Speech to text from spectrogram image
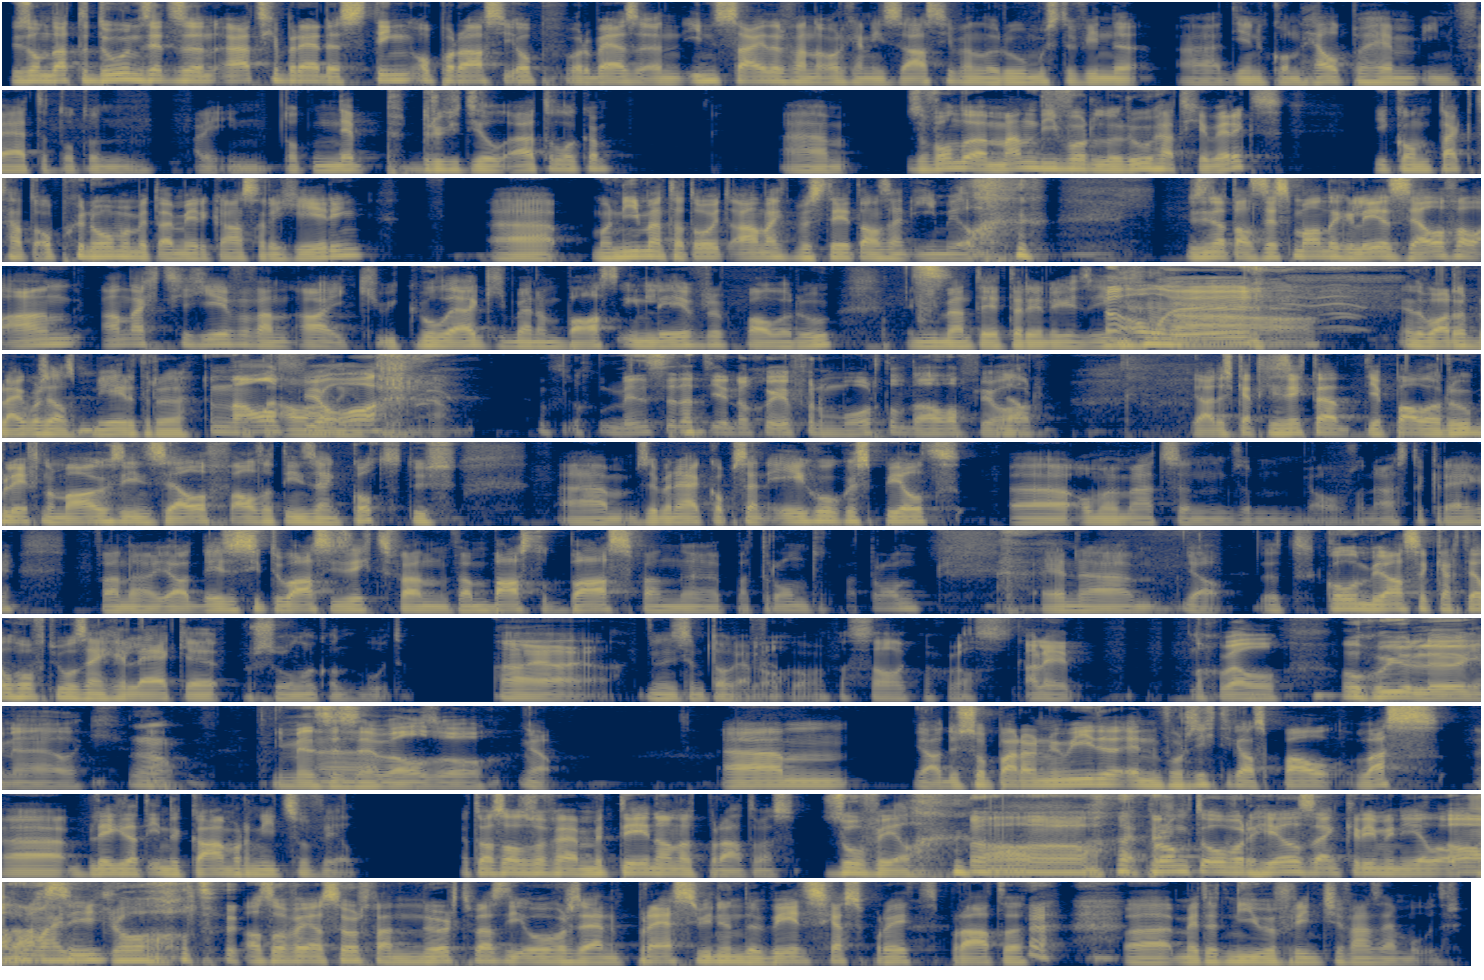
Dus om dat te doen, zetten ze een uitgebreide sting-operatie op, waarbij ze een insider van de organisatie van Leroux moesten vinden, eh, die hen kon helpen hem in feite tot een, allee, in, tot een nep-drugsdeal uit te lokken. Ehm, ze vonden een man die voor Leroux had gewerkt, die contact had opgenomen met de Amerikaanse regering, eh, maar niemand had ooit aandacht besteed aan zijn e-mail. Dus die had al zes maanden geleden zelf al aan, aandacht gegeven van ah, ik, ik wil eigenlijk bij een baas inleveren, Paul. En niemand heeft erin gezien. Allee. En er waren er blijkbaar zelfs meerdere. Een half jaar. Mensen dat je nog heeft vermoord op dat half jaar. Ja, dus ik had gezegd dat die Paul Leroux bleef normaal gezien zelf altijd in zijn kot. Dus ehm, ze hebben eigenlijk op zijn ego gespeeld eh, om hem uit zijn, zijn, ja, zijn huis te krijgen. Van, eh, ja, deze situatie is echt van, van baas tot baas, van eh, patroon tot patroon. En ehm, ja, het Colombiaanse kartelhoofd wil zijn gelijke persoonlijk ontmoeten. Ah ja, ja. Dan is hem toch Ja, afgekomen. dat zal ik nog wel... Allee, nog wel een goede leugen eigenlijk. Ja. Die mensen Eh, zijn wel zo. Ja. Ehm, ja, dus zo paranoïde en voorzichtig als Paul was, eh, bleek dat in de kamer niet zoveel. Het was alsof hij meteen aan het praten was. Zoveel. Oh, Hij pronkte over heel zijn criminele oh my operatie. god. alsof hij een soort van nerd was die over zijn prijswinnende wetenschapsproject praatte eh, met het nieuwe vriendje van zijn moeder.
